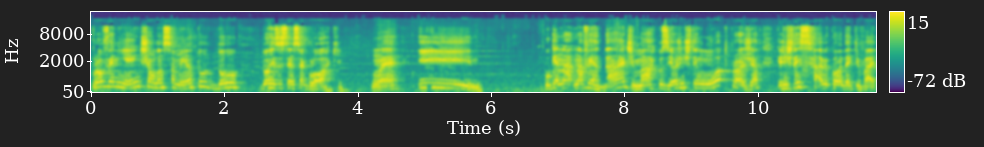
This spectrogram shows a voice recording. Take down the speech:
proveniente ao lançamento do, do Resistência Glork, não é? E porque, na, na verdade, Marcos e eu, a gente tem um outro projeto que a gente nem sabe quando é que vai,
